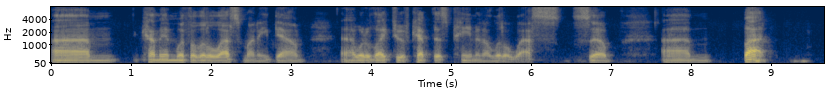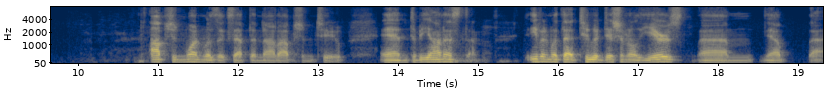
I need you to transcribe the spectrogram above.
Um, come in with a little less money down. I would have liked to have kept this payment a little less. So, um, but option one was accepted, not option two. And to be honest, even with that two additional years, um, you know, uh,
